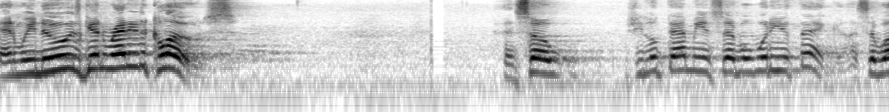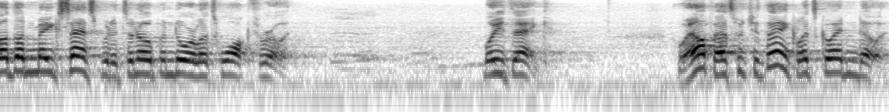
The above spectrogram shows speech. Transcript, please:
and we knew it was getting ready to close. And so she looked at me and said, Well, what do you think? I said, Well, it doesn't make sense, but it's an open door. Let's walk through it. What do you think? Well, if that's what you think, let's go ahead and do it.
